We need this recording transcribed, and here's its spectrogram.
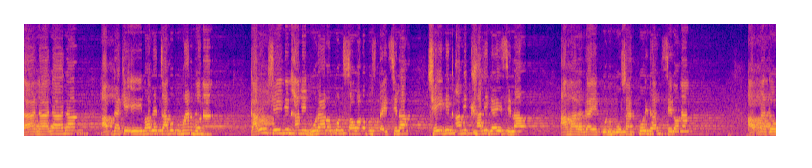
না না না না, আপনাকে এইভাবে চাবুক মারবো না। কারণ সেই দিন আমি ঘোড়ার ওপর সওয়ার অবস্থায় ছিলাম, সেই দিন আমি খালি গায়ে ছিলাম। আমার গায়ে কোনো পোশাক পরিধান ছিল না। আপনাকেও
